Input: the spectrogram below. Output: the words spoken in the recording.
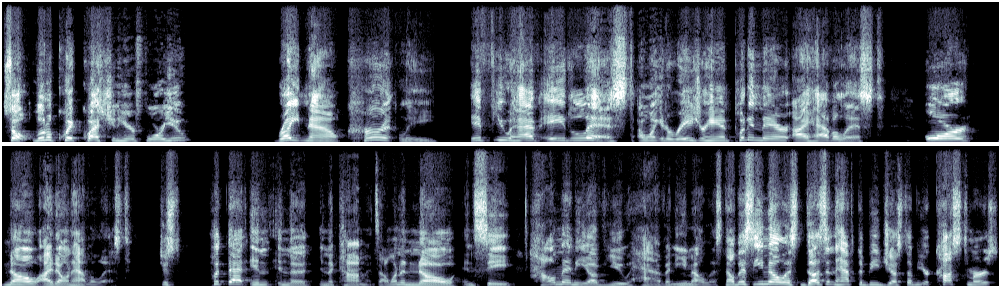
So, little quick question here for you. Right now, currently, if you have a list, I want you to raise your hand, put in there, I have a list, or no, I don't have a list. Just put that in in the in the comments. I want to know and see how many of you have an email list. Now, this email list doesn't have to be just of your customers.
